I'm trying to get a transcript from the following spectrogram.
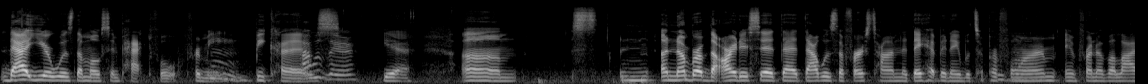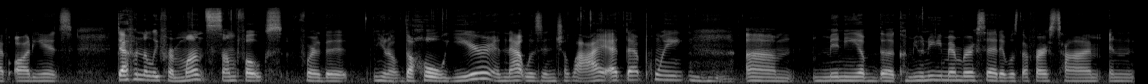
that year was the most impactful for me because Hmm. I was there. yeah. Um, a number of the artists said that that was the first time that they had been able to perform in front of a live audience. Definitely for months, some folks for the you know the whole year, and that was in July at that point. Um, many of the community members said it was the first time in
